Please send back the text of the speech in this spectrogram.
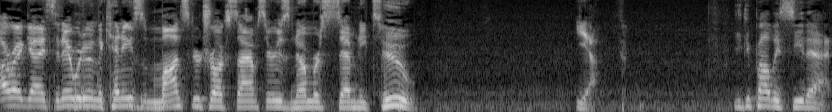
Alright guys, today we're doing the Kenny's Monster Truck Slam Series number 72. Yeah. You can probably see that.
